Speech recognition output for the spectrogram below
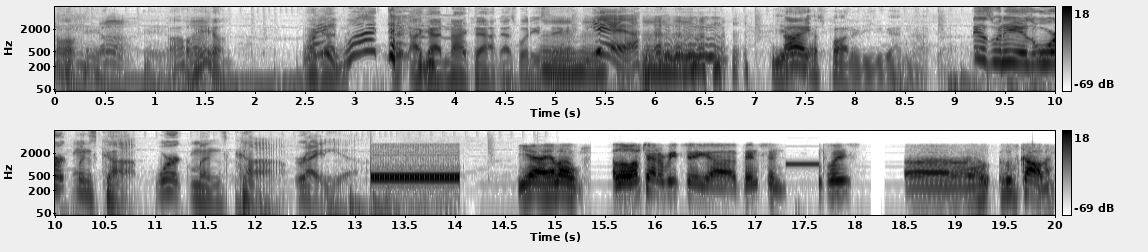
Oh hell! Oh hell! I Wait, got, what? I, I got knocked out. That's what he's saying. yeah. Yeah, All right. that's part of it. You got knocked out. This one here is workman's comp. Workman's comp, right here. Yeah, hello. Hello, I'm trying to reach a uh, Vincent, please. Uh, who's calling?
